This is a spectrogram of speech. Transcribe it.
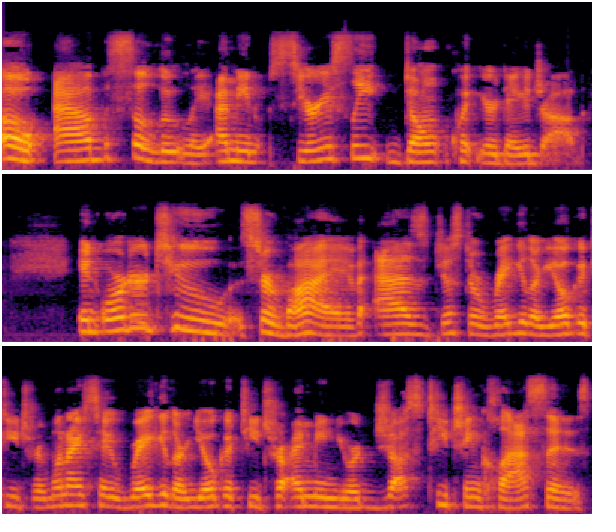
Oh, absolutely. I mean, seriously, don't quit your day job in order to survive as just a regular yoga teacher, when I say regular yoga teacher, I mean you're just teaching classes.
